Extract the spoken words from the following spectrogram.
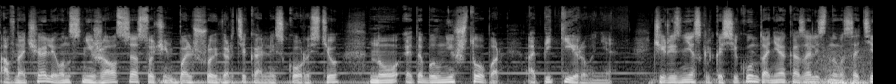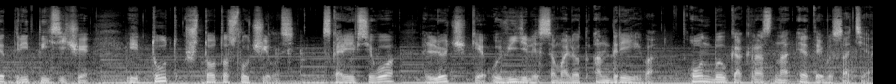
а вначале он снижался с очень большой вертикальной скоростью, но это был не штопор, а пикирование – Через несколько секунд они оказались на высоте 3000, и тут что-то случилось. Скорее всего, летчики увидели самолет Андреева. Он был как раз на этой высоте,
